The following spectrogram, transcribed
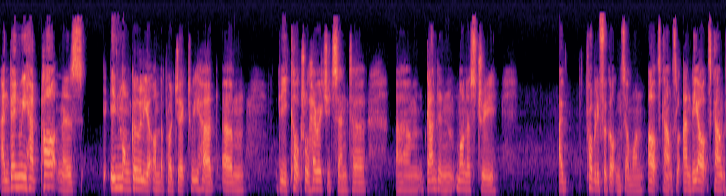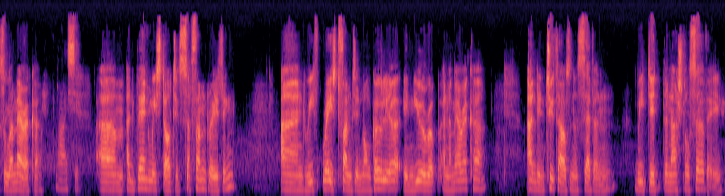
And then we had partners in Mongolia on the project. We had um, the Cultural Heritage Center, um, Ganden Monastery. I've probably forgotten someone, Arts Council, and the Arts Council America. I see. Um, and then we started fundraising, and we raised funds in Mongolia, in Europe, and America. And in 2007, we did the national survey,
